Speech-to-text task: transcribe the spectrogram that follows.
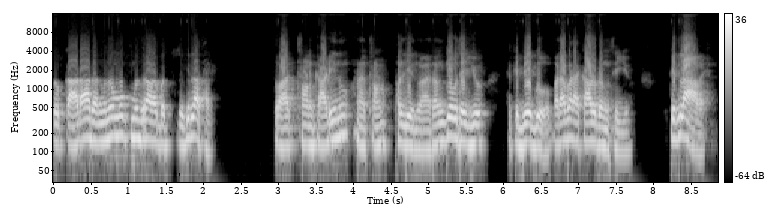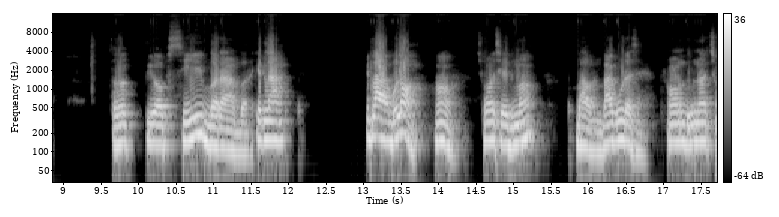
તો કાળા રંગનો મુખ મુદ્રા બધું. કેટલા થાય? તો આ ત્રણ કાળીનું અને ત્રણ ફલ્લીનું. આ રંગ કેવો થઈ ગયો? કે બેગો બરાબર? આ કાળો રંગ થઈ ગયો. કેટલા આવે? તો પી ઓફ સી બરાબર. કેટલા? કેટલા? બોલો. હા, છ છેદમાં બાવન. ભાગ ઉડે છે. ત્રણ દુના છ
